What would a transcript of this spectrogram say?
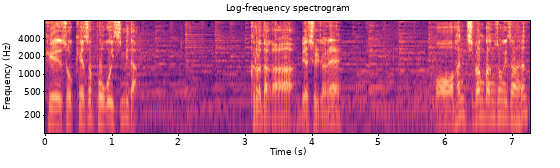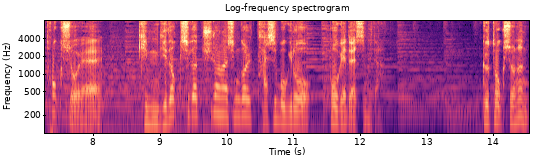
계속해서 보고 있습니다. 그러다가 며칠 전에 어, 한 지방방송에서 하는 톡쇼에 김기덕 씨가 출연하신 걸 다시 보기로 보게 됐습니다. 그 톡쇼는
